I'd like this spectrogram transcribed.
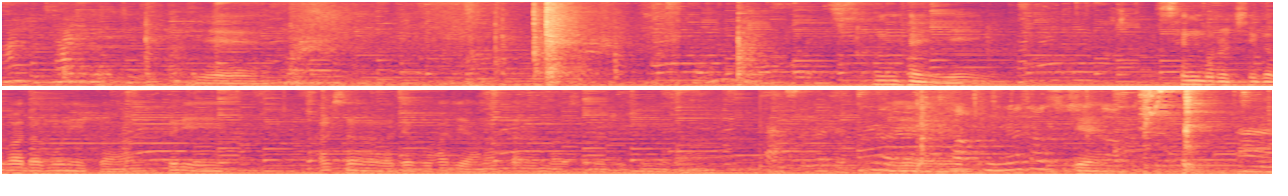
34년을 예. 청년이 생물을 취급하다 보니까 그리 활성화가 되고 하지 않았다는 말씀을 주십니다. 예. 예. 아,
